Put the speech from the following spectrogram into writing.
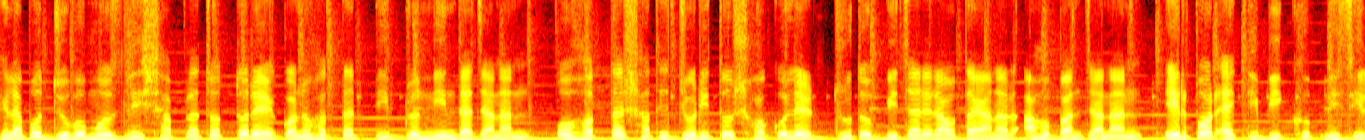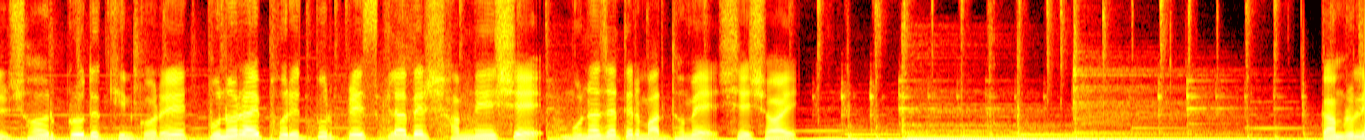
খেলাপথ যুব মজলিস শাপলা চত্বরে গণহত্যার তীব্র নিন্দা জানান ও হত্যার সাথে জড়িত সকলের দ্রুত বিচারের আওতায় আনার আহ্বান জানান। এরপর একটি বিক্ষোভ মিছিল শহর প্রদক্ষিণ করে পুনরায় ফরিদপুর প্রেস ক্লাবের সামনে এসে মোনাজাতের মাধ্যমে শেষ হয়। Kamrul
